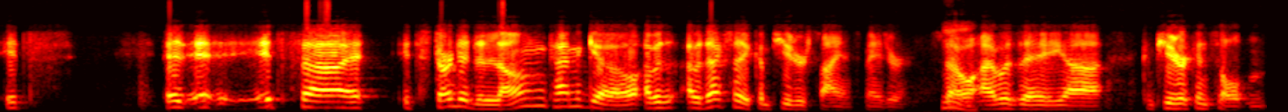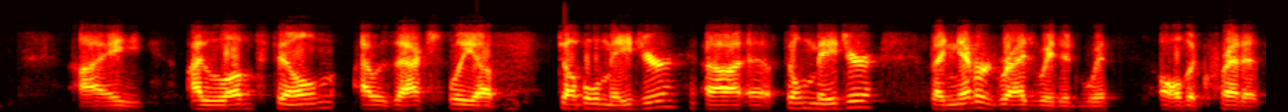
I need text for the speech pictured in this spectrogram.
it's it, it, it's uh, it started a long time ago. I was I was actually a computer science major, so hmm. I was a uh, computer consultant. I I loved film. I was actually a double major, uh, a film major, but I never graduated with all the credits.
